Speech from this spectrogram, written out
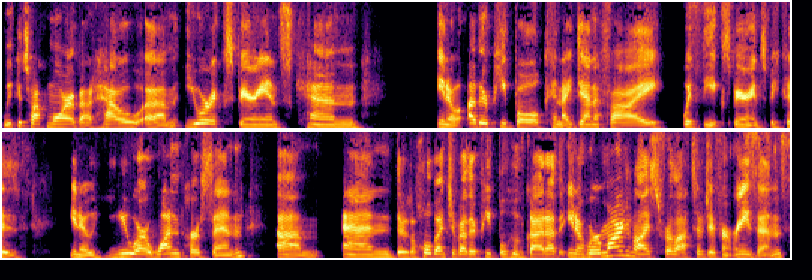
we could talk more about how um, your experience can you know other people can identify with the experience because you know you are one person um, and there's a whole bunch of other people who've got other you know who are marginalized for lots of different reasons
